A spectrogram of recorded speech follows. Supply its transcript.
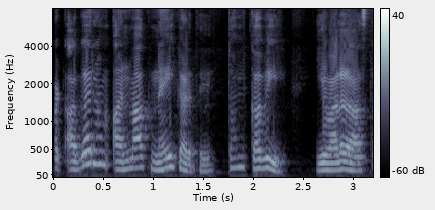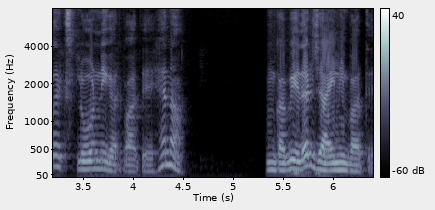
बट अगर हम अनमार्क नहीं करते तो हम कभी ये वाला रास्ता एक्सप्लोर नहीं कर पाते, है ना? हम कभी इधर जा ही नहीं पाते।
